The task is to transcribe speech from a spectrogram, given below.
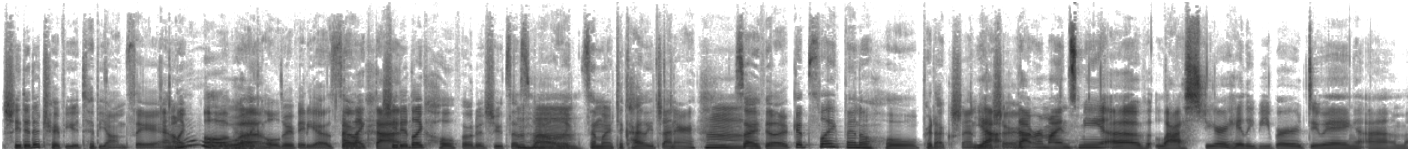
she did a tribute to Beyonce and like Ooh. all of her like older videos. So I like that. She did like whole photo shoots as mm-hmm. well, like similar to Kylie Jenner. Hmm. So I feel like it's like been a whole production. Yeah, sure. that reminds me of last year, Hailey Bieber doing um,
